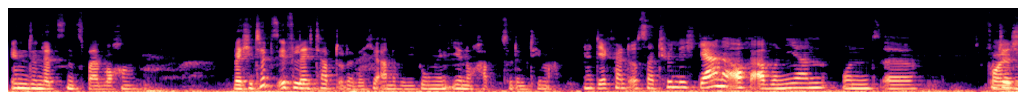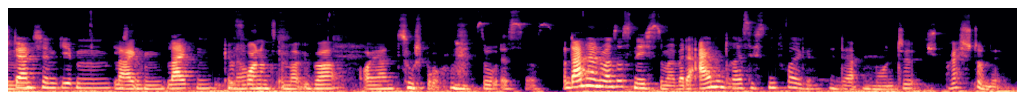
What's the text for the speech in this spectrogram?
in den letzten zwei Wochen, welche Tipps ihr vielleicht habt oder welche Anregungen ihr noch habt zu dem Thema. Und ihr könnt uns natürlich gerne auch abonnieren und äh, gute Sternchen geben, liken. liken genau. Wir freuen uns immer über euren Zuspruch. So ist es. Und dann hören wir uns das nächste Mal bei der 31. Folge. In der Monte Sprechstunde.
